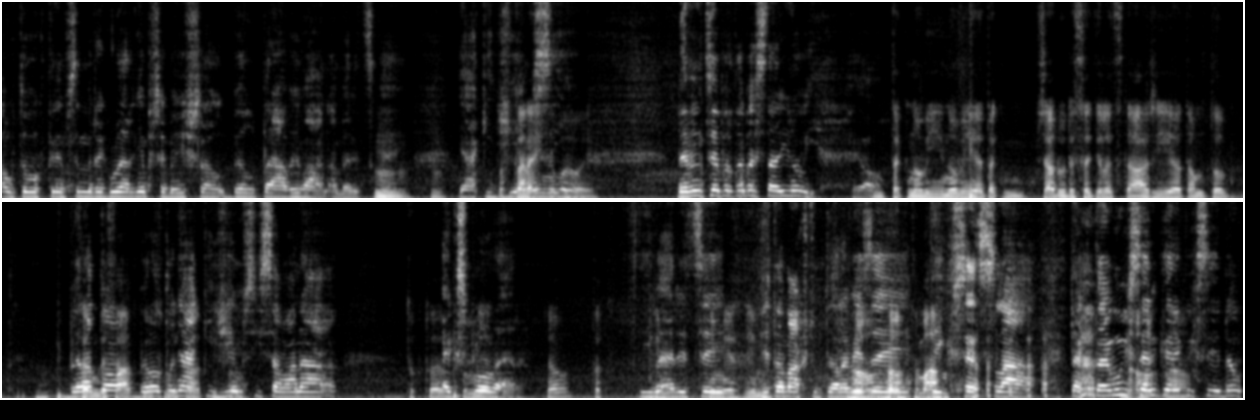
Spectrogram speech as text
auto, o kterém jsem regulárně přemýšlel, byl právě van americký. Hmm, hmm. Nějaký GMC. Starý nebo nový? Nevím, co je pro tebe starý nový. Jo. No, tak nový, nový je tak třeba do deseti let stáří a tam to Byla 70, to, bylo to nějaký GMC Savana tak to je Explorer. Mě, jo, tak v té edici, že tam máš tu televizi, no, no, ty křesla, tak to je můj no, sen, který no. bych si jednou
